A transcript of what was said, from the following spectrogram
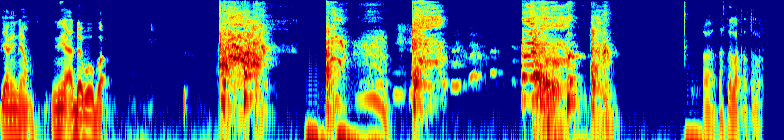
Yang ini Om, ini ada boba. Ah, keselak keselak.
